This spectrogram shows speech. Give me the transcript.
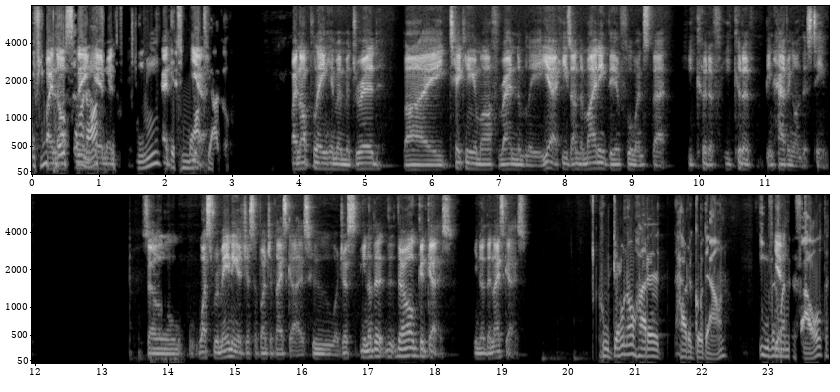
If you by not playing him in, Gini, and, it's not yeah, Thiago. By not playing him in Madrid, by taking him off randomly, yeah, he's undermining the influence that he could have he could have been having on this team. So what's remaining is just a bunch of nice guys who are just you know they're, they're all good guys. You know they're nice guys who don't know how to how to go down even yeah. when they're fouled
